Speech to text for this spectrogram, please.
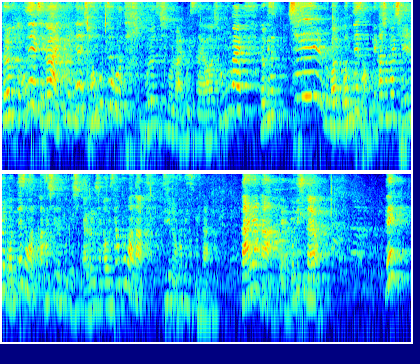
여러분들 오늘 제가 알기로는 전국적으로 다 걸로 알고 있어요. 정말 여기서 제일 먼, 먼 데서 내가 정말 제일로 먼 데서 왔다 하시는 분 계신가요? 그럼 제가 오늘 상품 하나 드리도록 하겠습니다. 나야 나. 네, 어디신가요? 네?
